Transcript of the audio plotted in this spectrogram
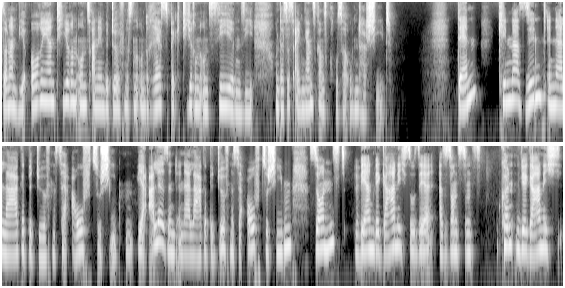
sondern wir orientieren uns an den Bedürfnissen und respektieren und sehen sie. Und das ist ein ganz, ganz großer Unterschied. Denn Kinder sind in der Lage, Bedürfnisse aufzuschieben. Wir alle sind in der Lage, Bedürfnisse aufzuschieben. Sonst wären wir gar nicht so sehr, also sonst, sonst könnten wir gar nicht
